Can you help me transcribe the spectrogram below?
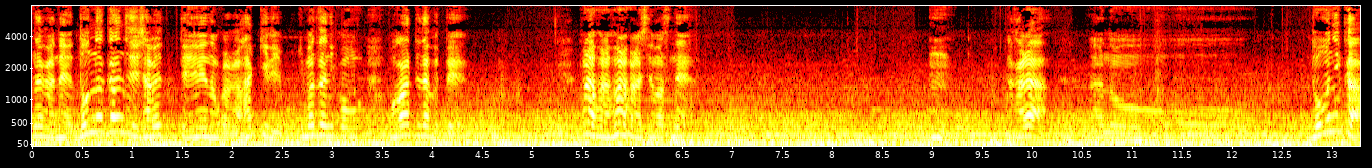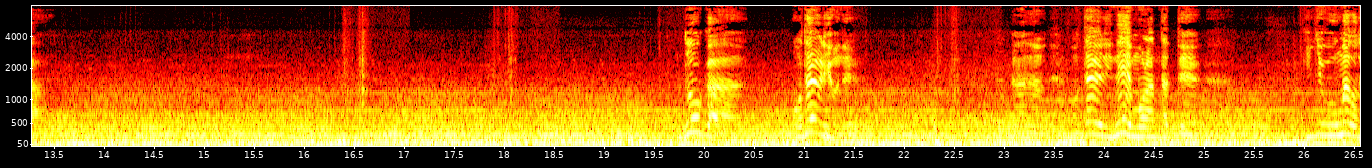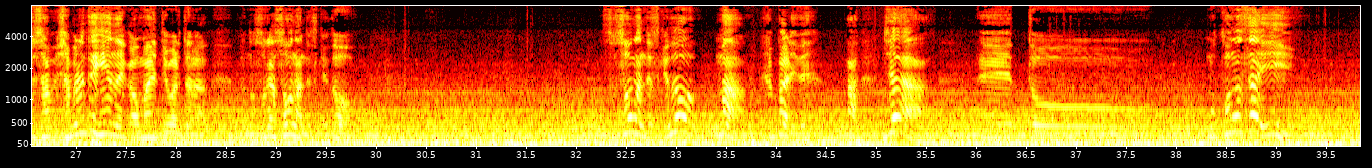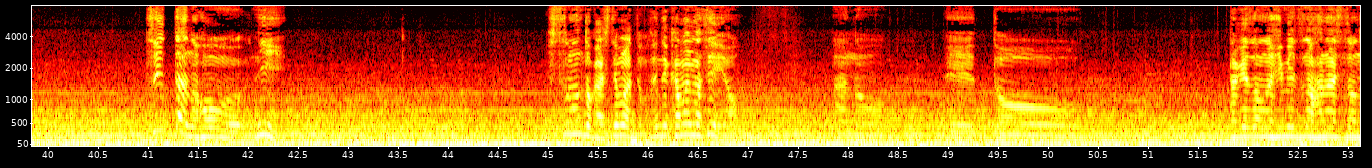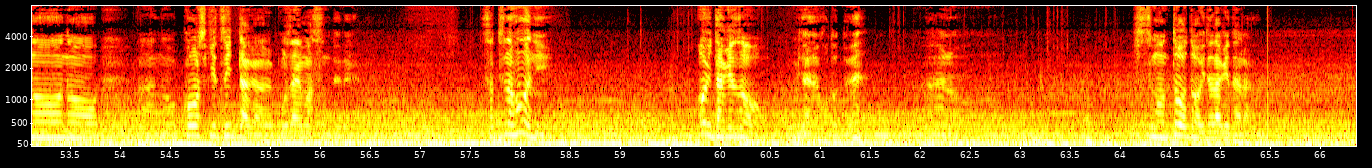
なんかねどんな感じで喋ってええのかがはっきり未だにこう分かってなくてふらふらふらふらしてますね。うん。だからあのー、どうにかどうかお便りをねあのお便りねもらったって結局うまいことしゃべれてへんやないかお前って言われたらあのそれはそうなんですけどそうなんですけどまあやっぱりねあじゃあえー、っともうこの際ツイッターの方に質問とかしてもらっても全然構いませんよ。あの竹蔵の秘密の話そののあの公式ツイッターがございますんでね。そっちの方に「おい竹蔵」みたいなことでね。あの質問等々いただけたら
